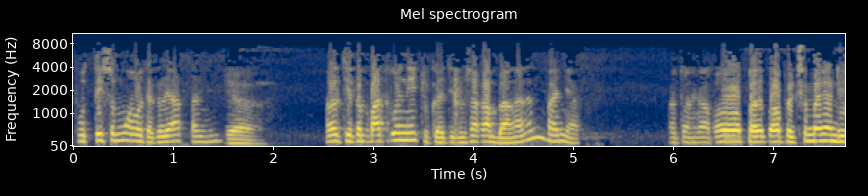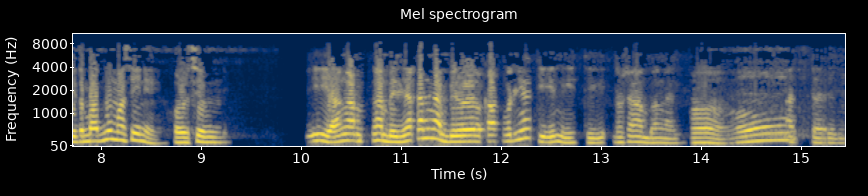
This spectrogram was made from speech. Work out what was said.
putih semua udah kelihatan. ya. Kalau di tempatku ini juga di Nusa Kambangan kan banyak batuan kapur. Oh, pabrik semen yang di tempatmu masih ini, Holcim. Iya, ngam- ngambilnya kan ngambil kapurnya di ini di Nusa Kambangan. Oh, oh. Ada ini.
